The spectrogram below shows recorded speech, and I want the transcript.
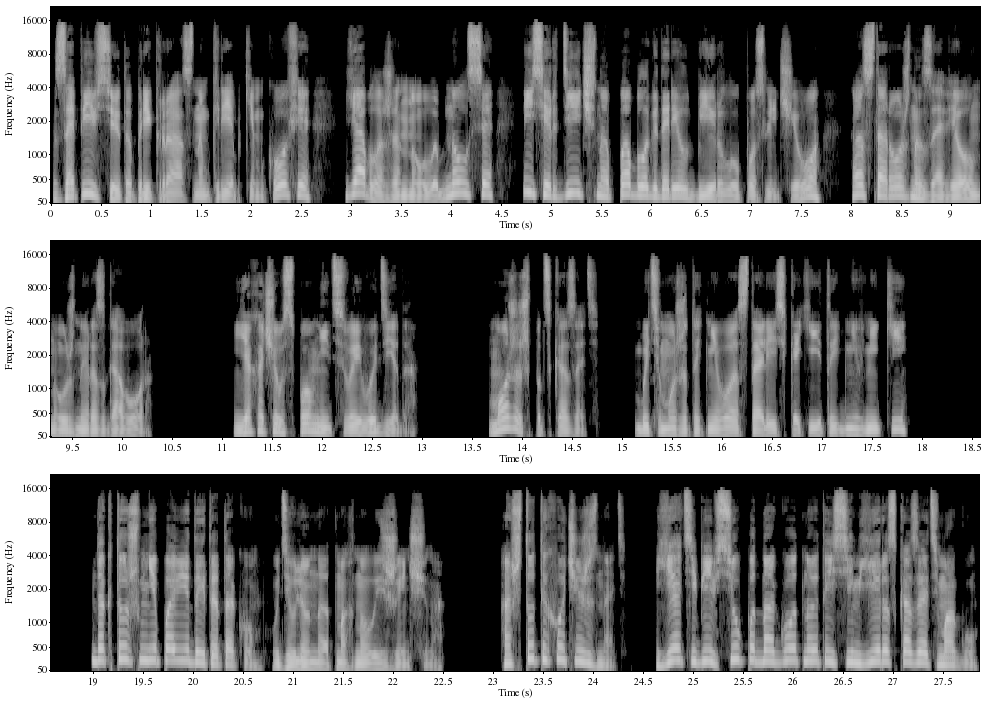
запив все это прекрасным крепким кофе, я блаженно улыбнулся и сердечно поблагодарил Бирлу, после чего осторожно завел нужный разговор. «Я хочу вспомнить своего деда. Можешь подсказать? Быть может, от него остались какие-то дневники?» «Да кто ж мне поведает о таком?» — удивленно отмахнулась женщина. «А что ты хочешь знать? Я тебе всю подноготную этой семьи рассказать могу.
